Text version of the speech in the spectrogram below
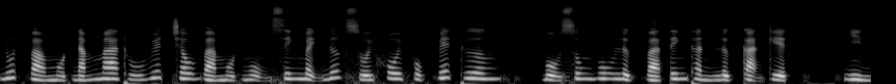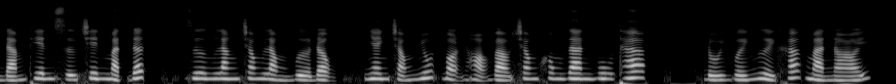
Nuốt vào một nắm ma thú huyết châu và một ngụm sinh mệnh nước suối khôi phục vết thương. Bổ sung vô lực và tinh thần lực cạn kiệt. Nhìn đám thiên sứ trên mặt đất, Dương Lăng trong lòng vừa động, nhanh chóng nhốt bọn họ vào trong không gian vu tháp. Đối với người khác mà nói,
